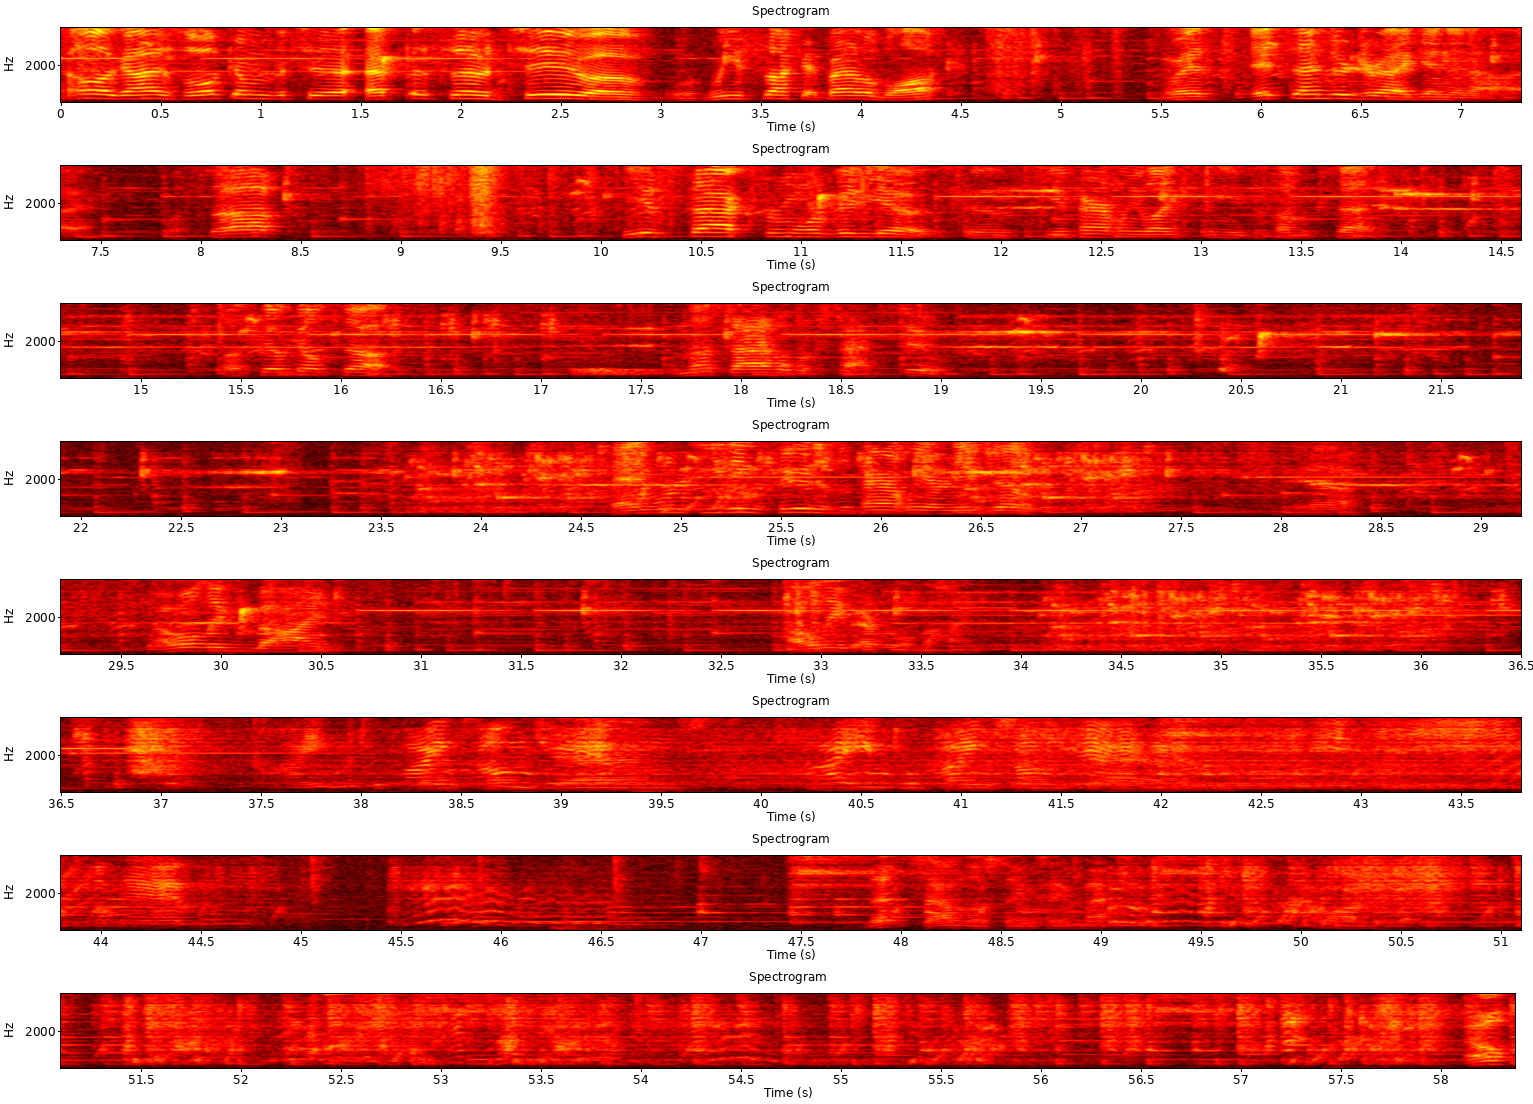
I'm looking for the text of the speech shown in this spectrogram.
Hello guys, welcome to episode 2 of We Suck at Battle Block with It's Ender Dragon and I. What's up? He is back for more videos because he apparently likes me to some extent. Let's go kill stuff. I must die a whole bunch of times too. And we're eating food is apparently our new joke. Yeah. I won't leave him behind. I'll leave everyone behind. Time to find some gems. Time to find some gems. That sound those things make my Come on. Oh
